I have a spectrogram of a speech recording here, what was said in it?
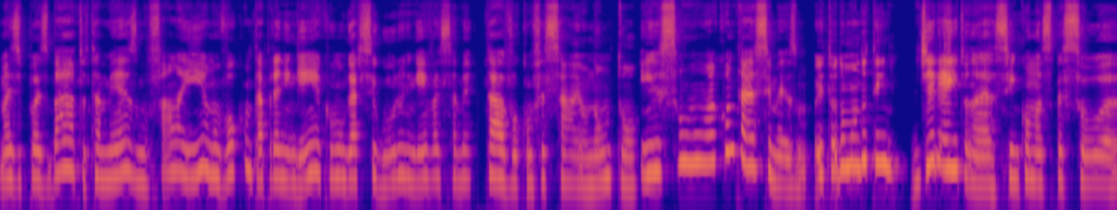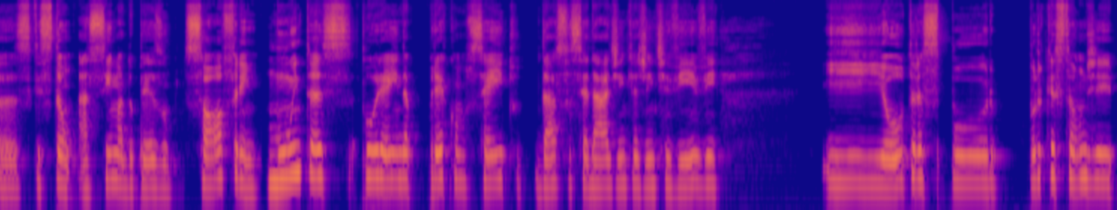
Mas depois, bah, tu tá mesmo? Fala aí, eu não vou contar para ninguém, é com um lugar seguro, ninguém vai saber. Tá, vou confessar, eu não tô. Isso acontece mesmo. E todo mundo tem direito, né? Assim como as pessoas que estão acima do peso sofrem, muitas por ainda pre preconceito da sociedade em que a gente vive e outras por, por questão de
